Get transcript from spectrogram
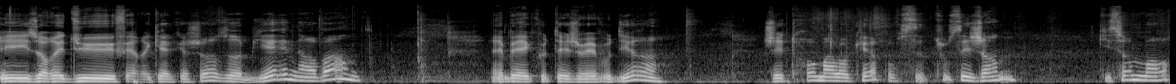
Ils auraient dû faire quelque chose bien avant. Eh bien, écoutez, je vais vous dire, j'ai trop mal au cœur pour tous ces gens qui sont morts.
